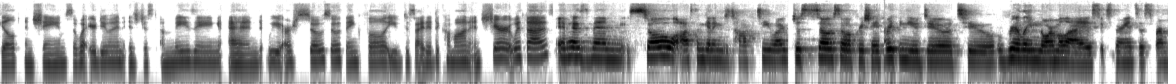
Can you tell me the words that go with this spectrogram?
guilt and shame. So, what you're doing is just amazing. And we are so, so thankful you've decided to come on and share it with us. It has been so awesome getting to talk to you. I just so, so appreciate everything you do to really normalize experiences for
